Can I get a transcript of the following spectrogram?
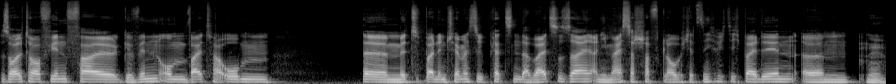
sollte auf jeden Fall gewinnen, um weiter oben äh, mit bei den Champions League Plätzen dabei zu sein. An die Meisterschaft glaube ich jetzt nicht richtig bei denen. Ähm, nee.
